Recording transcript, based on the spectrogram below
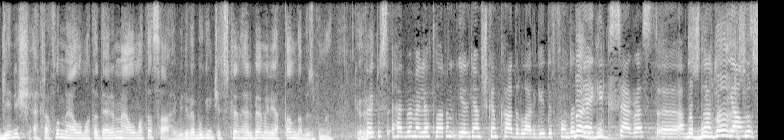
geniş, ətraflı məlumata, dərin məlumata sahib idi və bu gün keçirilən hərbi əməliyyatdan da biz bunu görürük. Və biz hərbi əməliyyatların yeri gəlmişkən kadrları gedir fonda. Bəli, Dəqiq, bu, sərrast ə, e, atışlarla yalnız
